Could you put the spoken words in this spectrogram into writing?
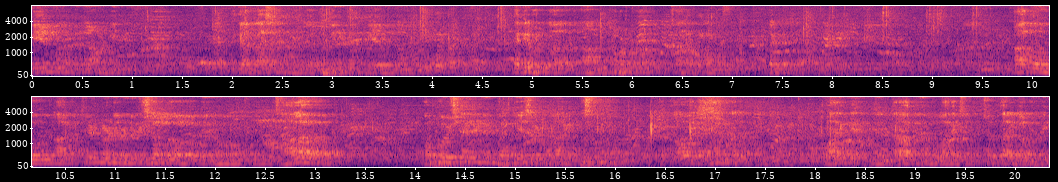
గేమ్ విన్నామండి ఇంకా గేమ్ విన్నాము నాకు నాకు ఇచ్చినటువంటి రెండు నిమిషాల్లో వారికి నేను తర్వాత నేను వారికి చెప్తాను కాబట్టి.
